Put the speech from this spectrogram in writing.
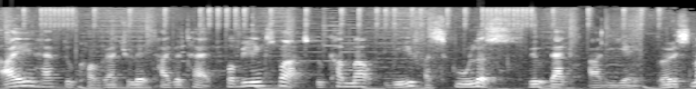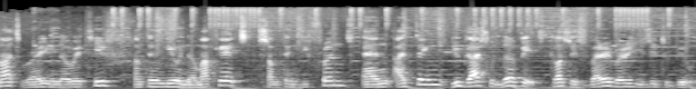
I have to congratulate TigerTek for being smart to come out with a screwless build deck RDA. Very smart, very innovative, something new in the market, something different, and I think you guys will love it because it's very very easy to build.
